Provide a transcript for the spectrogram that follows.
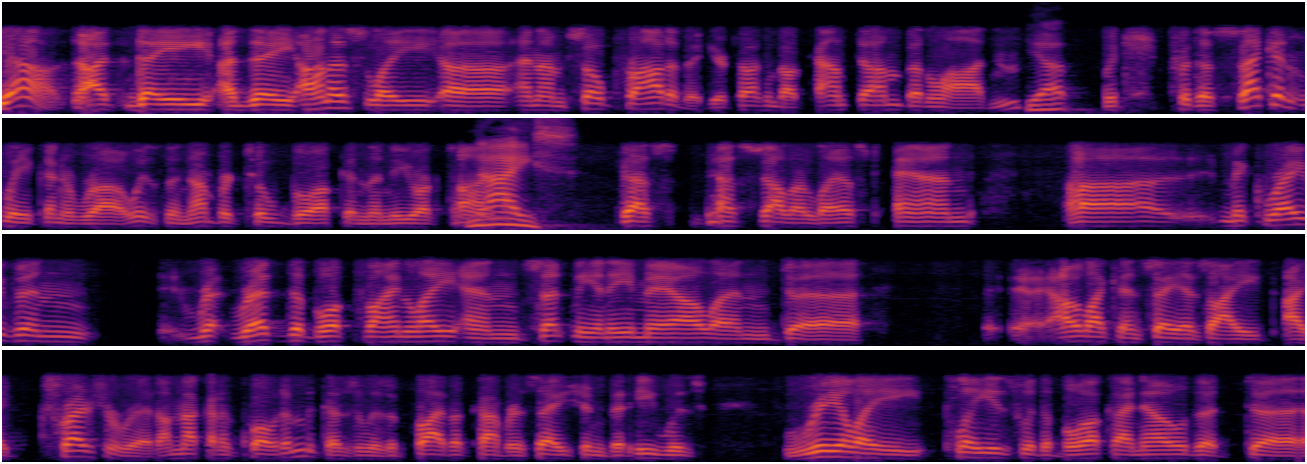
Yeah, they they honestly, uh, and I'm so proud of it. You're talking about Countdown Bin Laden, yep. which for the second week in a row is the number two book in the New York Times nice best bestseller list. And uh, McRaven re- read the book finally and sent me an email. And uh, all I can say is I I treasure it. I'm not going to quote him because it was a private conversation, but he was really pleased with the book. I know that uh,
